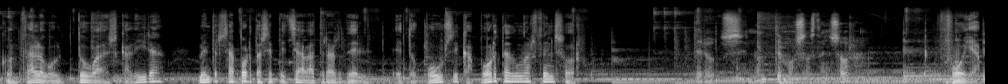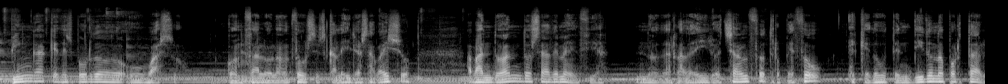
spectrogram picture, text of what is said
Gonzalo voltou á escalira Mentres a porta se pechaba atrás del E topouse ca porta dun ascensor. Pero se non temos ascensor? Foi a pinga que desbordou o vaso. Gonzalo lanzouse escaleiras abaixo Abandonándose a demencia. No derradeiro chanzo tropezou e quedou tendido na portal,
